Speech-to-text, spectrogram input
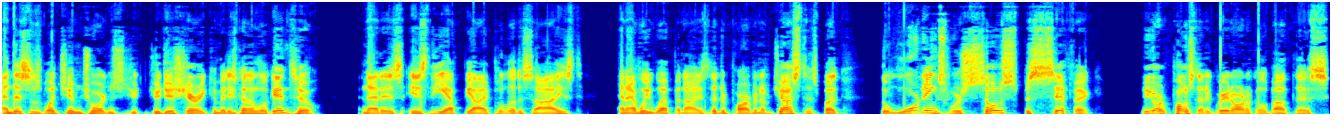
And this is what Jim Jordan's Ju- Judiciary Committee is going to look into. And that is, is the FBI politicized and have we weaponized the Department of Justice? But the warnings were so specific New York Post had a great article about this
